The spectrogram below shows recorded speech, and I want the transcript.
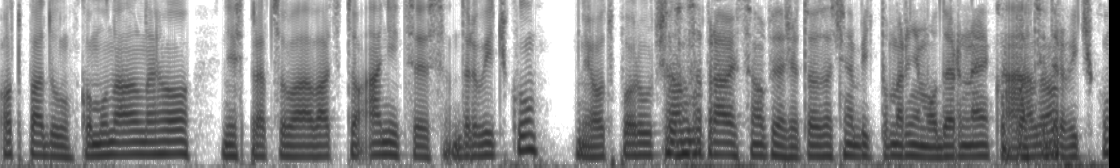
odpadu komunálneho, nespracovávať to ani cez drvičku, neodporúčam. To som sa práve chcel opýtať, že to začína byť pomerne moderné, kúpať si drvičku.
